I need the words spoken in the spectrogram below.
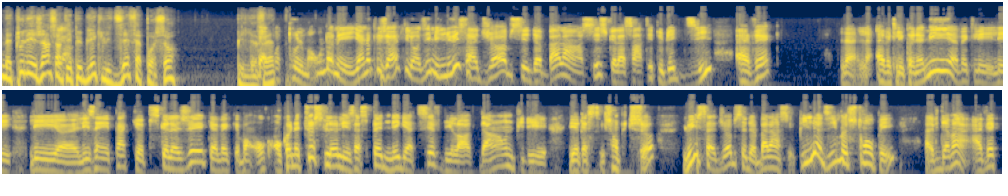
mais tous les gens santé publique lui disaient, fais pas ça. Puis il le ben, fait. Pas tout le monde, mais il y en a plusieurs qui l'ont dit. Mais lui, sa job, c'est de balancer ce que la santé publique dit avec avec l'économie, avec les, les, les, euh, les, impacts psychologiques, avec bon, on, connaît tous là, les aspects négatifs des lockdowns, puis des, des restrictions, puis tout ça. Lui, sa job, c'est de balancer. Puis il a dit, je me suis trompé. Évidemment, avec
